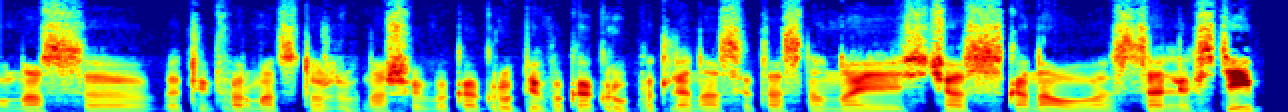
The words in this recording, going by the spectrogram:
у нас э, эта информация тоже в нашей ВК-группе. ВК-группа для нас это основной сейчас канал социальных сетей.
